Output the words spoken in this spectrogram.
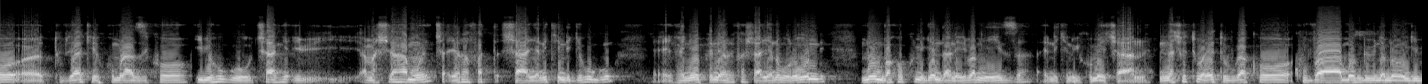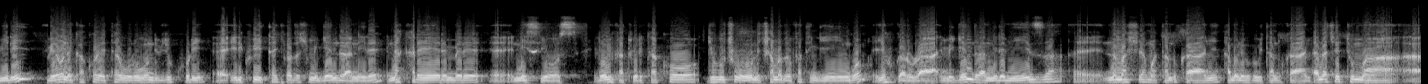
tubyakire ko murazi ko ibihugu canke amashyirahamwe yarafashanya n'ikindi gihugu Eh, nka niyo peni yarifashanya n'u Burundi numva ko imigenderanire iba myiza eh, ni ikintu gikomeye cyane nacyo tuba rero tuvuga ko kuva mu bihumbi bibiri na mirongo ibiri biraboneka ko leta y'u Burundi by'ukuri eh, iri kwita ikibazo cy'imigenderanire n'akarere mbere n'isi yose rero bikatwereka ko igihugu cy'u cyamaze gufata ingingo yo kugarura imigenderanire myiza n'amashyirahamwe atandukanye hamwe n'ibihugu bitandukanye ari nacyo bituma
